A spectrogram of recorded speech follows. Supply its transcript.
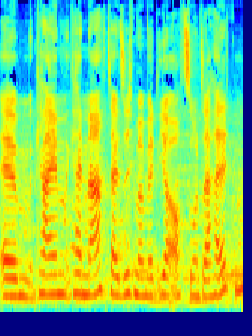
Ähm, kein, kein Nachteil, sich mal mit ihr auch zu unterhalten.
